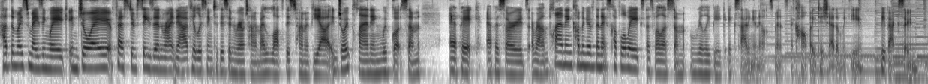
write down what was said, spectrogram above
Had the most amazing week. Enjoy festive season right now if you're listening to this in real time. I love this time of year. Enjoy planning. We've got some epic episodes around planning coming over the next couple of weeks, as well as some really big, exciting announcements. I can't wait to share them with you. Be back soon.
